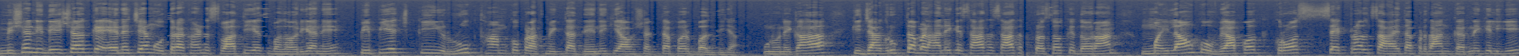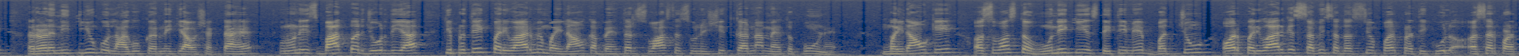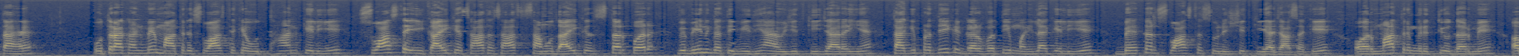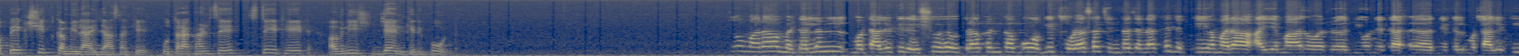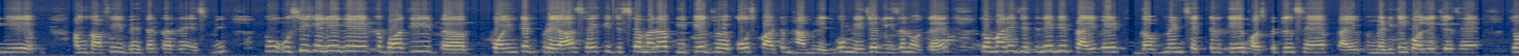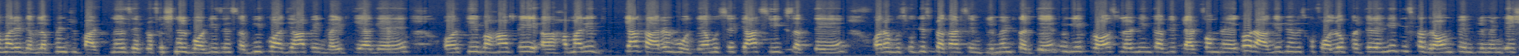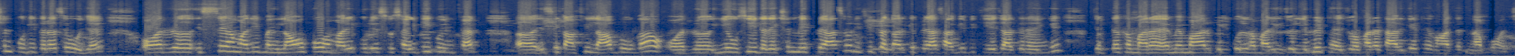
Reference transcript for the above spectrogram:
Mission निदेशक NHM Uttarakhand Swati S Bhadauria ने PPH की रोकथाम को प्राथमिकता देने की आवश्यकता पर बल दिया। उन्होंने कहा कि जागरूकता बढ़ाने के साथ साथ प्रसव के दौरान महिलाओं को व्यापक क्रॉस सेक्टरल सहायता प्रदान करने के लिए रणनीतियों को लागू करने की आवश्यकता है। उन्होंने इस बात पर ज़ोर दिया कि प्रत्येक परिवार में महिलाओं का बेहतर स्वास्थ्य सुनिश्चित करना महत्वपूर्ण है। महिलाओं के अस्वस्थ होने की स्थिति में बच्चों और परिवार के सभी सदस्यों पर प्रतिकूल असर पड़ता है। उत्तराखंड में मातृ स्वास्थ्य के उत्थान के लिए स्वास्थ्य इकाई के साथ साथ सामुदायिक स्तर पर विभिन्न गतिविधियाँ आयोजित की जा रही हैं ताकि प्रत्येक गर्भवती महिला के लिए बेहतर स्वास्थ्य सुनिश्चित किया जा सके और मातृ मृत्यु दर में अपेक्षित कमी लाई जा सके। उत्तराखंड से स्टेट हेड अवनीश जैन की रिपोर्ट। जो हमारा मेटरनल मोर्टेलिटी रेशियो है उत्तराखंड का, वो अभी थोड़ा सा चिंताजनक है, जबकि हमारा आईएमआर और नियो नेटल मोर्टालिटी ये हम काफ़ी बेहतर कर रहे हैं इसमें। तो उसी के लिए ये एक बहुत ही पॉइंटेड प्रयास है कि जिससे हमारा पीपीएच जो है पोस्टमार्टम हैमरेज वो मेजर रीजन होता है। तो हमारे जितने भी प्राइवेट गवर्नमेंट सेक्टर के हॉस्पिटल्स हैं मेडिकल कॉलेजेस हैं, जो हमारे डेवलपमेंट पार्टनर्स हैं प्रोफेशनल बॉडीज हैं, सभी को आज यहाँ पे इनवाइट किया गया है और कि वहाँ पे हमारे क्या कारण होते हैं, हम उससे क्या सीख सकते हैं और हम उसको किस प्रकार से इम्प्लीमेंट करते हैं तो ये क्रॉस लर्निंग का भी प्लेटफॉर्म रहेगा और आगे भी हम इसको फॉलो करते रहेंगे कि इसका ग्राउंड पे इम्प्लीमेंटेशन पूरी तरह से हो जाए और इससे हमारी महिलाओं को, हमारे पूरे सोसाइटी को इनफैक्ट इससे काफ़ी लाभ होगा और ये उसी डायरेक्शन में एक प्रयास है और इसी प्रकार के प्रयास आगे भी किए जाते रहेंगे जब तक हमारा एमएमआर बिल्कुल हमारी जो लिमिट है, जो हमारा टारगेट है, वहाँ तक ना पहुँचे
